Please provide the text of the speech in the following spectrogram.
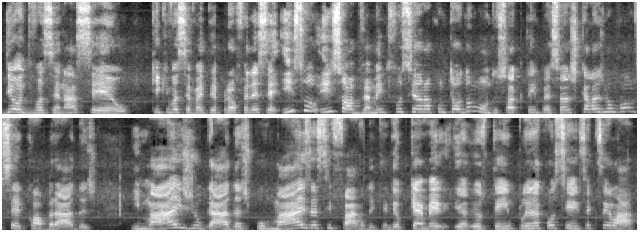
de onde você nasceu, o que, que você vai ter para oferecer. Isso, isso, obviamente, funciona com todo mundo, só que tem pessoas que elas não vão ser cobradas e mais julgadas por mais esse fardo, entendeu? Porque é meio, eu, eu tenho plena consciência que, sei lá,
